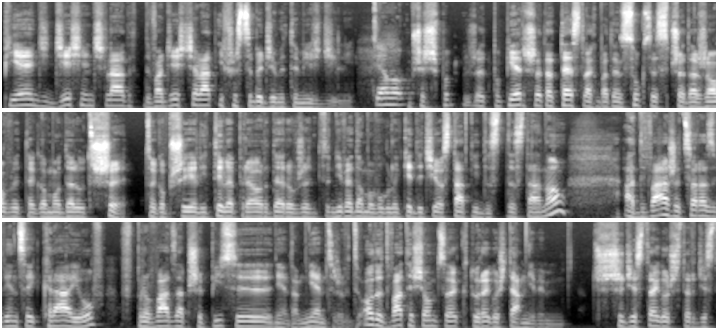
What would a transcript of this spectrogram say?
5, 10 lat, 20 lat i wszyscy będziemy tym jeździli. Ja mam... Przecież po, że po pierwsze ta Tesla, chyba ten sukces sprzedażowy tego modelu 3, co go przyjęli tyle preorderów, że nie wiadomo w ogóle kiedy ci ostatni dostaną, a dwa, że coraz więcej krajów wprowadza przepisy, nie wiem, tam Niemcy, że od 2000 któregoś tam, nie wiem, 30, 40,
